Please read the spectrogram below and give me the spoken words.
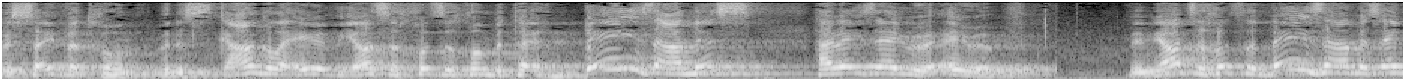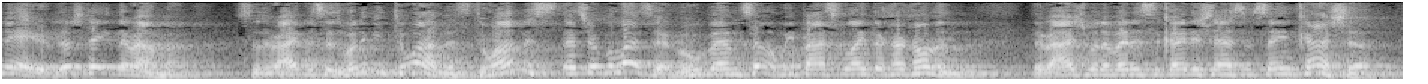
בסייף התחום ונסקגל הערב יעשה חוץ התחום בתוך בייז אמס Haray's Eruv. V'miyatzu chutz lebeis amis ein Eruv. They're stating the Rambam. So the Rambam says, what do you mean two amis? Two amis? That's your Lezer. We pass like the Chachamim. The Rashman of Edis Sekaidish has the same kasha.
